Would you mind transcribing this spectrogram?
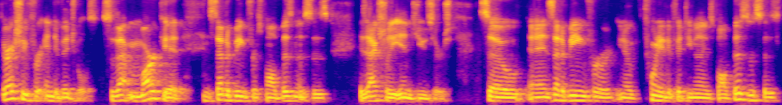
they're actually for individuals. So that market, instead of being for small businesses, is actually end users. So instead of being for you know 20 to 50 million small businesses,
